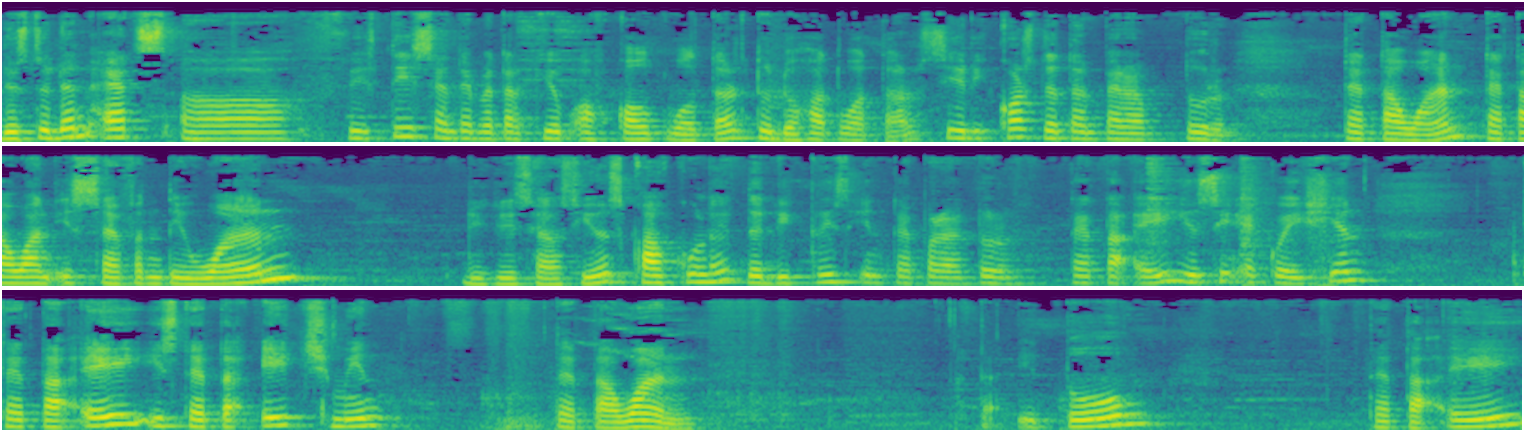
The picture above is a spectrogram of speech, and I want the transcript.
the student adds uh, 50 cm cube of cold water to the hot water. She records the temperature. Theta 1 theta 1 is 71 degree celsius. Calculate the decrease in temperature. Theta A using equation theta A is theta H min theta 1 kita hitung. Theta A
